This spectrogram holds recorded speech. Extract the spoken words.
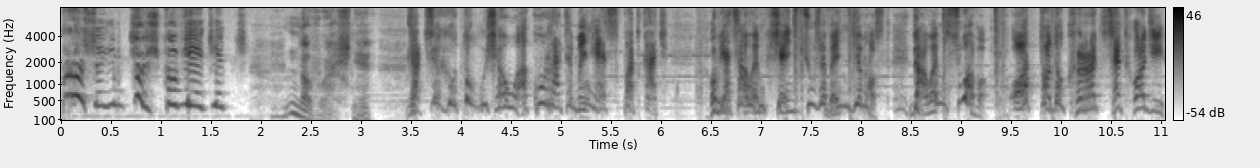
proszę im coś powiedzieć. No właśnie. Dlaczego to musiało akurat mnie spotkać? Obiecałem księciu, że będzie most. Dałem słowo. O to do Kroćset chodzi.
